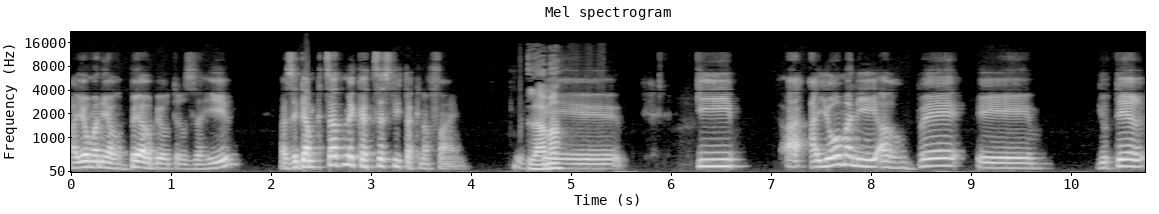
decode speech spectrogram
היום אני הרבה הרבה יותר זהיר, אז זה גם קצת מקצץ לי את הכנפיים. למה? אה, כי היום אני הרבה אה, יותר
